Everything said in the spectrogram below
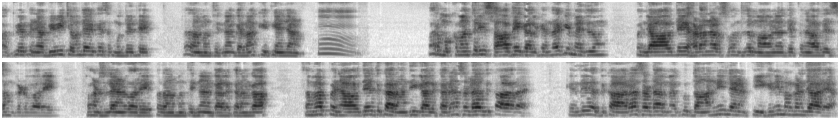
ਹੱਕ ਵੀ ਹੈ, ਪੰਜਾਬੀ ਵੀ ਚਾਹੁੰਦੇ ਆ ਕਿ ਇਸ ਮੁੱਦੇ ਤੇ ਪ੍ਰਧਾਨ ਮੰਤਰੀ ਨਾਲ ਗੱਲਾਂ ਕੀਤੀਆਂ ਜਾਣ ਹੂੰ ਪਰ ਮੁੱਖ ਮੰਤਰੀ ਸਾਫ਼ ਇਹ ਗੱਲ ਕਹਿੰਦਾ ਕਿ ਮੈਂ ਜਦੋਂ ਪੰਜਾਬ ਦੇ ਹੜ੍ਹਾਂ ਨਾਲ ਸੰਬੰਧਿਤ ਮਾਮਲਿਆਂ ਤੇ ਪੰਜਾਬ ਦੇ ਸੰਕਟ ਬਾਰੇ ਫੰਡਸ ਲੈਣ ਬਾਰੇ ਪ੍ਰਧਾਨ ਮੰਤਰੀ ਨਾਲ ਗੱਲ ਕਰਾਂਗਾ ਤਾਂ ਮੈਂ ਪੰਜਾਬ ਦੇ ਅਧਿਕਾਰਾਂ ਦੀ ਗੱਲ ਕਰ ਰਿਹਾ ਸਾਡਾ ਅਧਿਕਾਰ ਹੈ। ਕਹਿੰਦੇ ਅਧਿਕਾਰ ਆ ਸਾਡਾ ਮੈਂ ਕੋਈ ਦਾਨ ਨਹੀਂ ਲੈਣ ਭੀਖ ਨਹੀਂ ਮੰਗਣ ਜਾ ਰਿਹਾ।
